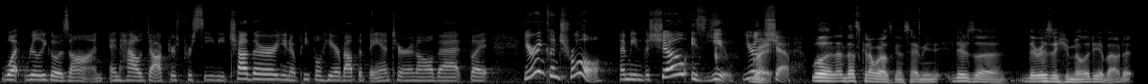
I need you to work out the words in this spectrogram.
what really goes on and how doctors perceive each other. You know, people hear about the banter and all that, but you're in control. I mean, the show is you. You're the show. Well, and that's kind of what I was going to say. I mean, there's a there is a humility about it.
